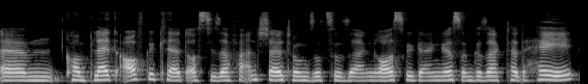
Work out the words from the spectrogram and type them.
ähm, komplett aufgeklärt aus dieser Veranstaltung sozusagen rausgegangen ist und gesagt hat, hey,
